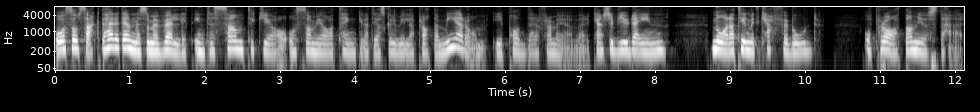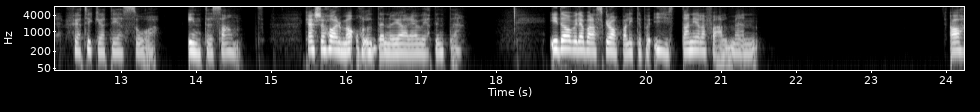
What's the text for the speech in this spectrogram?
Och som sagt, det här är ett ämne som är väldigt intressant tycker jag och som jag tänker att jag skulle vilja prata mer om i poddar framöver. Kanske bjuda in några till mitt kaffebord och prata om just det här, för jag tycker att det är så intressant. Kanske har det med åldern att göra, jag vet inte. Idag vill jag bara skrapa lite på ytan i alla fall, men ja,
